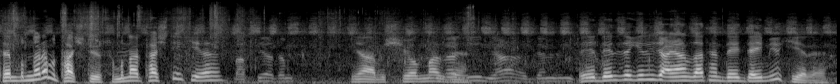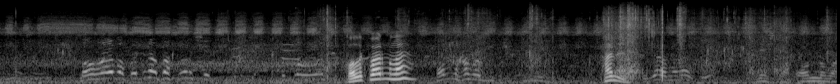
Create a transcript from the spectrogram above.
Sen bunlara mı taş diyorsun? Bunlar taş değil ki ya. Bak ya adam. Ya bir şey olmaz Bunlar ya. değil ya. Denizin E, denize girince ayağın zaten de- değmiyor ki yere. Balıklara bak, hadi lan bak balık şey. Balık var mı lan? Vallahi bak. Hani? On numara, on numara.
